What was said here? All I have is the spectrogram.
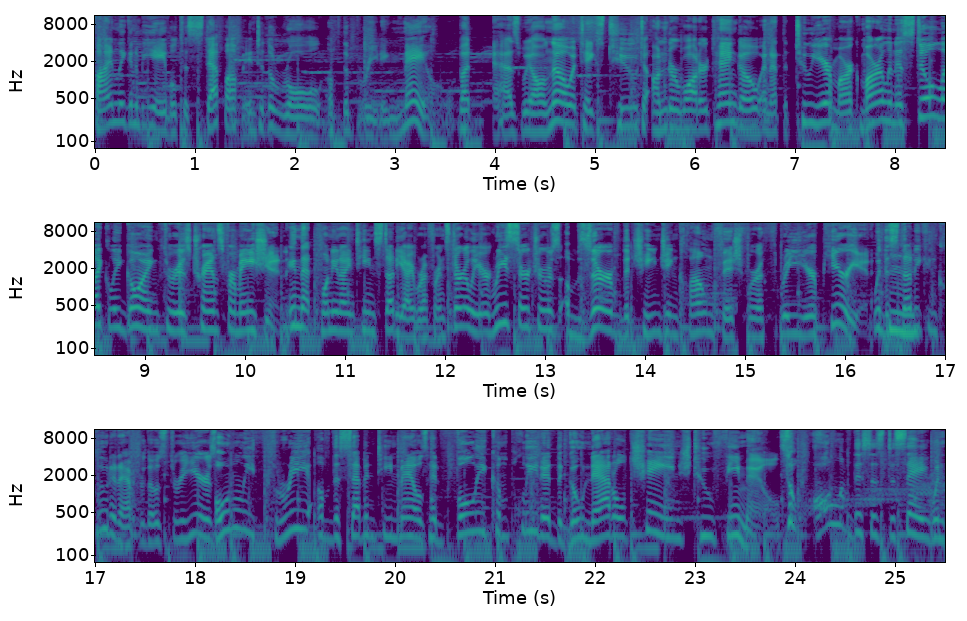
finally going to be able to step up into the role of the breeding male. But as we all know, it takes two to underwater tango, and at the two year mark, Marlin is still likely going through his transformation. In that 2019 study I referenced earlier, researchers observed the changing clownfish for a three year period. When the hmm. study concluded after those three years, only three of the 17 males had fully completed the gonadal change to female. So all of this is to say, when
